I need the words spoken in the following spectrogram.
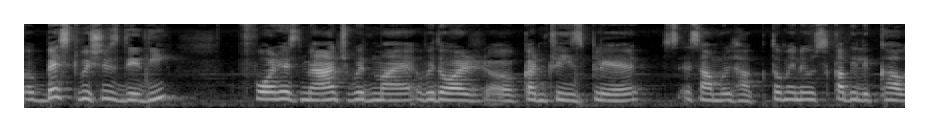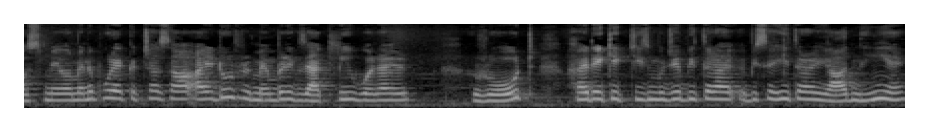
बेस्ट विशेस दे दी for his match with my with और कंट्रीज़ प्लेयर सामुल हक। तो मैंने उसका भी लिखा उसमें और मैंने पूरा एक अच्छा सा I don't remember exactly where I wrote हर एक एक चीज़ मुझे अभी तरह, अभी सही तरह याद नहीं है,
